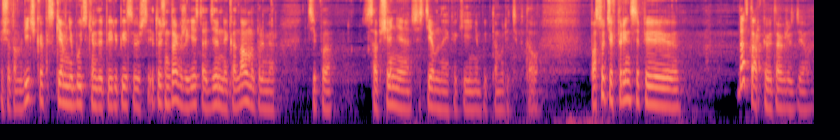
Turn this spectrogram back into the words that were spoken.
еще там личка с кем-нибудь, с кем ты переписываешься. И точно так же есть отдельный канал, например, типа сообщения системные какие-нибудь там или типа того. По сути, в принципе, да, в Таркове также сделано.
